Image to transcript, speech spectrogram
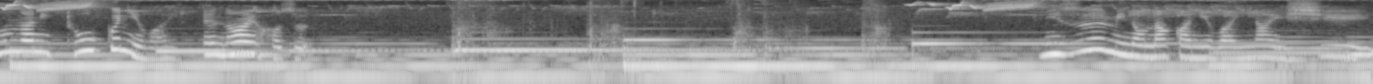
そんなに遠くには行ってないはず湖の中にはいないし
